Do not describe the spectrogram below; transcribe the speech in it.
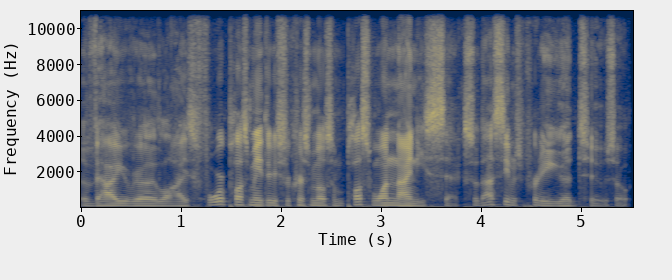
the value really lies. Four plus made threes for Khris Middleton, plus 196. So that seems pretty good too. So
